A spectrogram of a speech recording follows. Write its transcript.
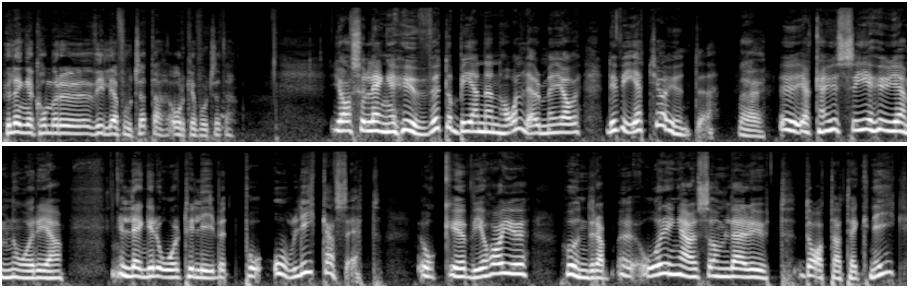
Hur länge kommer du vilja fortsätta, orka fortsätta? Ja, så länge huvudet och benen håller, men jag, det vet jag ju inte. Nej. Eh, Jag kan ju se hur jämnåriga lägger år till livet på olika sätt. Och eh, vi har ju hundraåringar som lär ut datateknik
